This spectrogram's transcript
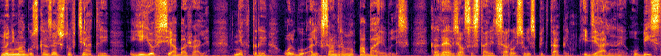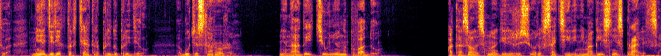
но не могу сказать, что в театре ее все обожали. Некоторые Ольгу Александровну побаивались. Когда я взялся ставить Соросевый спектакль «Идеальное убийство», меня директор театра предупредил. «Будь осторожен, не надо идти у нее на поводу». Оказалось, многие режиссеры в сатире не могли с ней справиться.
